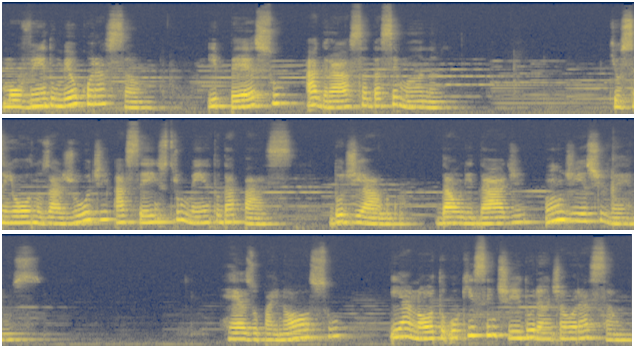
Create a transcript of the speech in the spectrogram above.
movendo meu coração, e peço a graça da semana que o Senhor nos ajude a ser instrumento da paz, do diálogo, da unidade onde estivermos. Rezo o Pai Nosso e anoto o que senti durante a oração.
